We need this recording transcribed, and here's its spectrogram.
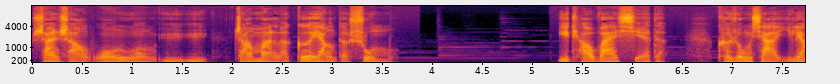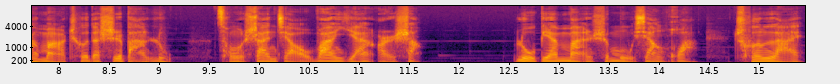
山上蓊蓊郁郁，长满了各样的树木。一条歪斜的，可容下一辆马车的石板路。从山脚蜿蜒而上，路边满是木香花，春来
